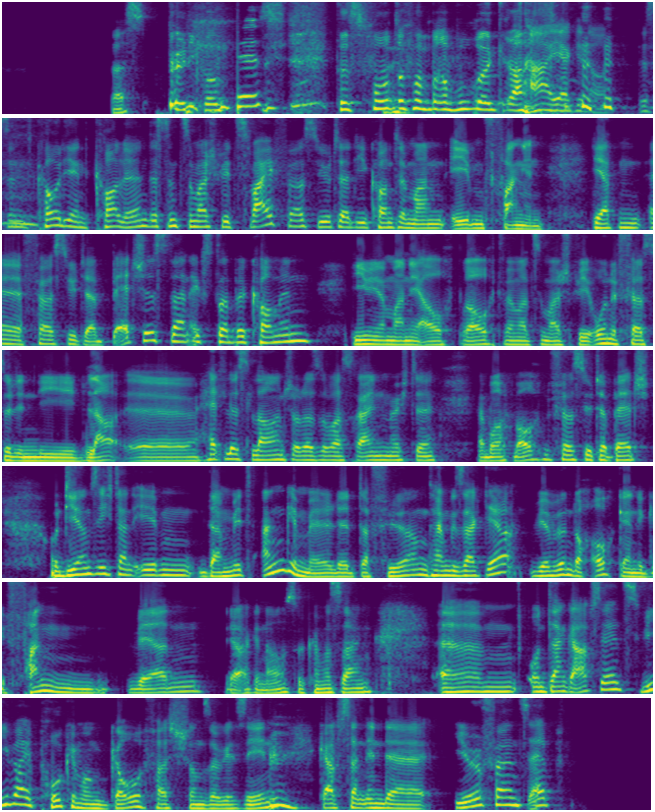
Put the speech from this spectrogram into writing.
Was? Entschuldigung. Das- Das Foto von Bravura Gras. Ah, ja, genau. Das sind Cody und Colin. Das sind zum Beispiel zwei Fursuiter, die konnte man eben fangen. Die hatten äh, Fursuiter Badges dann extra bekommen, die man ja auch braucht, wenn man zum Beispiel ohne Fursuit in die La äh, Headless Lounge oder sowas rein möchte. Da braucht man auch einen Fursuiter Badge. Und die haben sich dann eben damit angemeldet dafür und haben gesagt, ja, wir würden doch auch gerne gefangen werden. Ja, genau, so kann man sagen. Ähm, und dann gab's jetzt, wie bei Pokémon Go fast schon so gesehen, gab's dann in der Eurofans App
